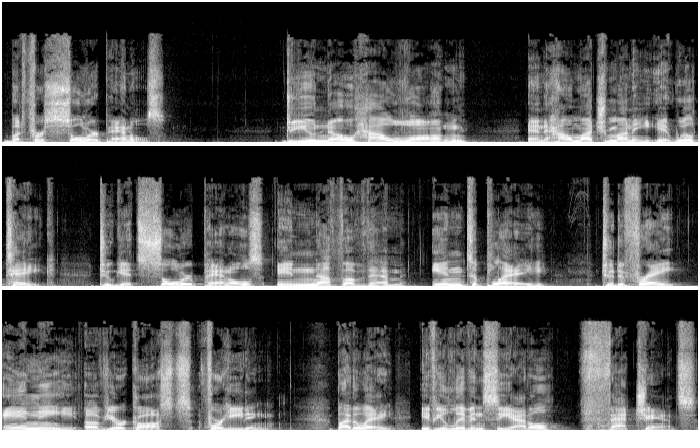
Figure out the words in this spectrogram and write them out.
but for solar panels. Do you know how long and how much money it will take to get solar panels, enough of them, into play to defray any of your costs for heating? By the way, if you live in Seattle, fat chance.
